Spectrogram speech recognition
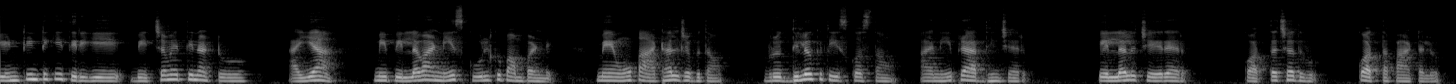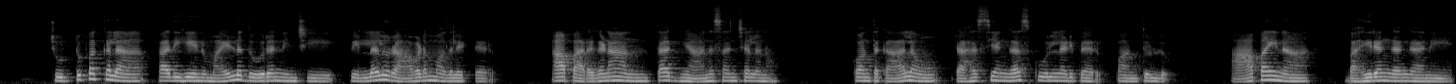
ఇంటింటికి తిరిగి బిచ్చమెత్తినట్టు అయ్యా మీ పిల్లవాణ్ణి స్కూల్కు పంపండి. మేము పాఠాలు చెబుతాం వృద్ధిలోకి తీసుకొస్తాం అని ప్రార్థించారు. పిల్లలు చేరారు. కొత్త చదువు కొత్త పాటలు. చుట్టుపక్కల పదిహేను మైళ్ళ దూరం నుంచి పిల్లలు రావడం మొదలెట్టారు. ఆ పరగణ అంతా జ్ఞాన సంచలనం. కొంతకాలం రహస్యంగా స్కూల్ నడిపారు పంతుళ్ళు. ఆ పైన బహిరంగంగానే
